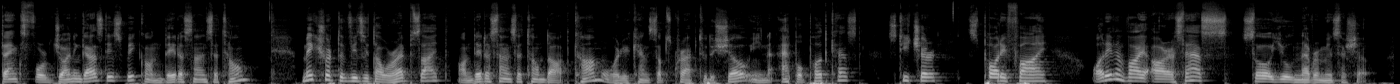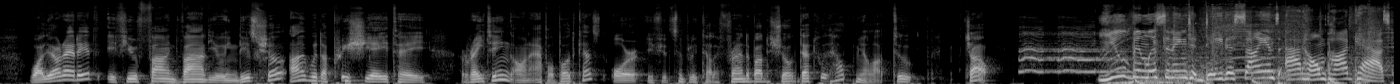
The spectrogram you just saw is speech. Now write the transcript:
Thanks for joining us this week on Data Science at Home. Make sure to visit our website on datascienceathome.com where you can subscribe to the show in Apple Podcast, Stitcher, Spotify, or even via RSS so you'll never miss a show. While you're at it, if you find value in this show, I would appreciate a rating on Apple Podcast, or if you'd simply tell a friend about the show, that would help me a lot too. Ciao. You've been listening to Data Science at Home podcast.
